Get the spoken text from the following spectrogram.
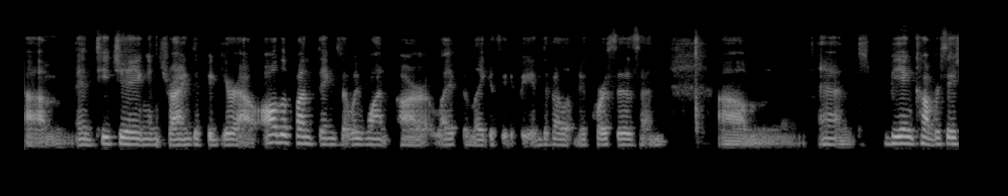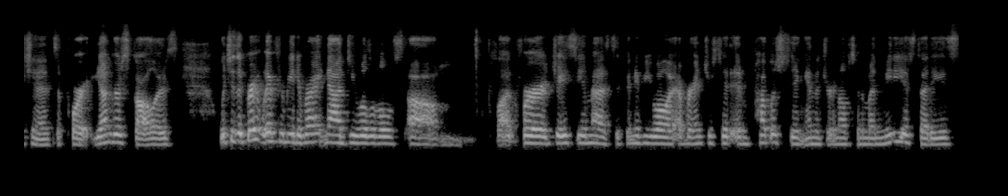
Um, and teaching and trying to figure out all the fun things that we want our life and legacy to be and develop new courses and um, and be in conversation and support younger scholars which is a great way for me to right now do a little um, plug for JCMS. If any of you all are ever interested in publishing in the Journal of Cinema and Media Studies,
